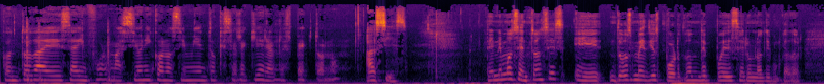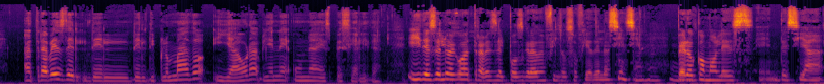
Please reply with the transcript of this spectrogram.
con toda esa información y conocimiento que se requiere al respecto, ¿no? Así es. Tenemos entonces eh, dos medios por donde puede ser uno divulgador. A través del, del, del diplomado y ahora viene una especialidad. Y desde luego a través del posgrado en filosofía de la ciencia. Pero como les eh, decía,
